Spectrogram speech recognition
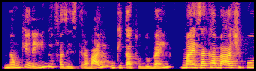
não querendo fazer esse trabalho, o que tá tudo bem, mas acabar, tipo,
